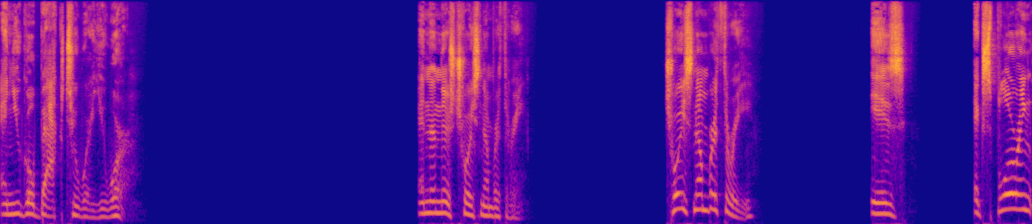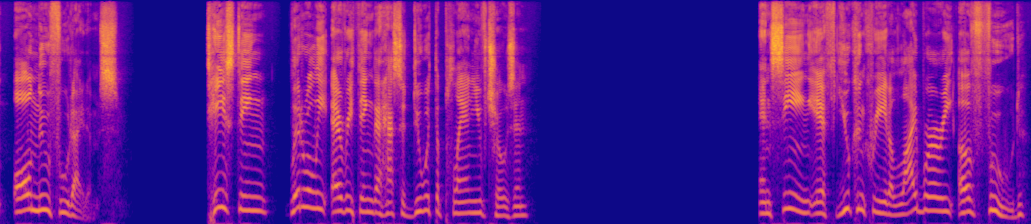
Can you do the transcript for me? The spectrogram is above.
and you go back to where you were. And then there's choice number three. Choice number three is exploring all new food items, tasting literally everything that has to do with the plan you've chosen, and seeing if you can create a library of food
